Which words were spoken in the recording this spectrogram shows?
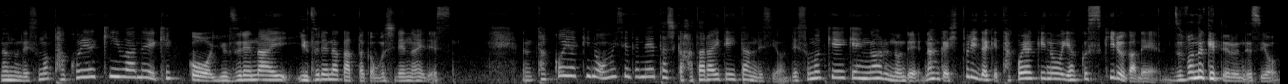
なのでそのたこ焼きはね結構譲れない譲れなかったかもしれないです。たこ焼きのお店でね確か働いていたんですよ。でその経験があるのでなんか一人だけたこ焼きの焼くスキルがねずば抜けてるんですよ。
